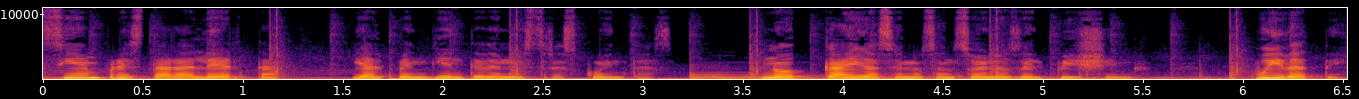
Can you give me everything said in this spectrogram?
siempre estar alerta y al pendiente de nuestras cuentas. No caigas en los anzuelos del phishing. Cuídate.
